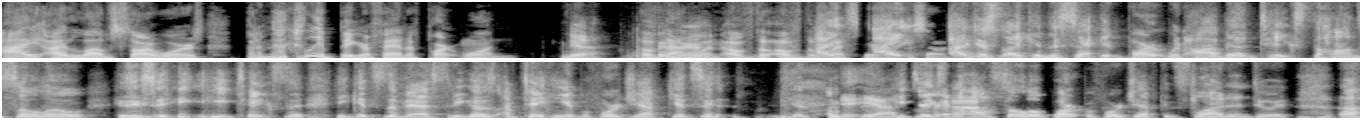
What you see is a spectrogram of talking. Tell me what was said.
I I love Star Wars, but I'm actually a bigger fan of part one Yeah, of that here. one of the of the I, Western I, episode. I just like in the second part when Abed takes the Han Solo because he, he takes the he gets the vest and he goes, "I'm taking it before Jeff gets it." You know? yeah, he takes the Yeah. Han Solo part before Jeff can slide into it. Uh,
